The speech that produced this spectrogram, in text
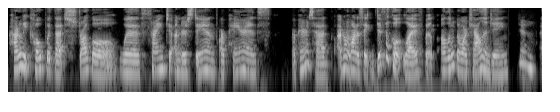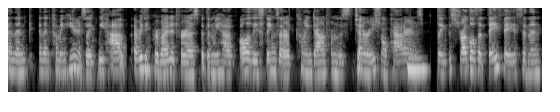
How do we cope with that struggle with trying to understand our parents? Our parents had, I don't want to say difficult life, but a little bit more challenging yeah. And then and then coming here it's like we have everything provided for us but then we have all of these things that are coming down from this generational patterns mm-hmm. like the struggles that they face and then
